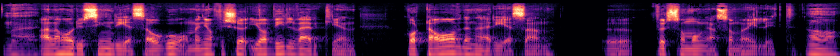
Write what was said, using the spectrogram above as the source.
Nej. Alla har ju sin resa att gå, men jag, försöker, jag vill verkligen korta av den här resan eh, för så många som möjligt. Ja.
